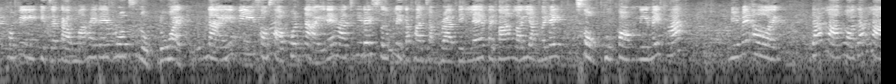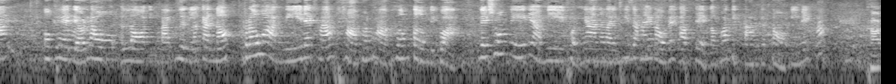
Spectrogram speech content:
ชรเขามีกิจกรรมมาให้ได้ร่วมสนุกด้วย ไหนมีสาวๆคนไหนนะคะที่ได้ซื้อผลิตภัณฑ์จากแบรนด์บินเล่ไปบ้างแล้วยังไม่ได้ส่งคูปองมีไหมคะ มีไหมเอ่ย ด้านหลังเหรอด้านหลัง โอเค เดี๋ยวเรารออีกแป๊บหนึ่งแล้วกันเนาะระหว่างนี้นะคะถามคำถามเพิ่มเติมดีกว่า ในช่วงนี้เนี่ยมีผลงานอะไรที่จะให้เราได้อัปเดตแล้วก็ติดตามกันต่อมีไหมคะครับ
